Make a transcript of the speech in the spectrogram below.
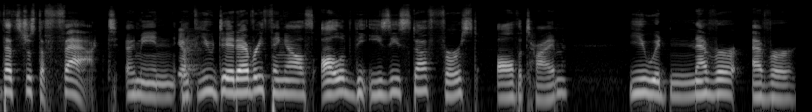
that's just a fact. I mean, yeah. if you did everything else, all of the easy stuff first all the time, you would never ever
